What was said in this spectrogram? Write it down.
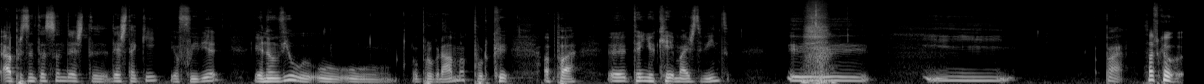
a apresentação deste, deste aqui? Eu fui ver, eu não vi o, o, o, o programa, porque, opá, eh, tenho o quê? Mais de 20? Eh, e, pá, Sabes que eu,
